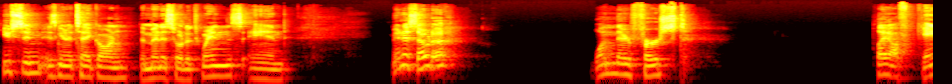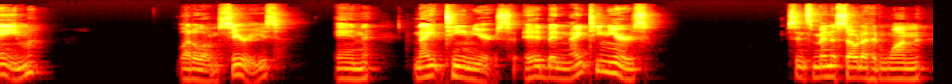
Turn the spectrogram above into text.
Houston is going to take on the Minnesota Twins, and Minnesota won their first playoff game, let alone series, in 19 years. It had been 19 years since Minnesota had won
